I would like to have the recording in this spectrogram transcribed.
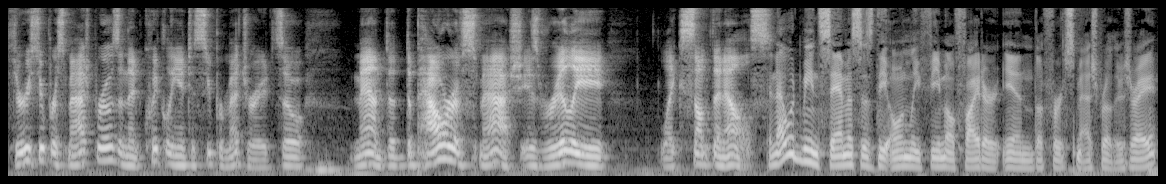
through Super Smash Bros and then quickly into Super Metroid. So man, the the power of Smash is really like something else. And that would mean Samus is the only female fighter in the first Smash Brothers, right?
